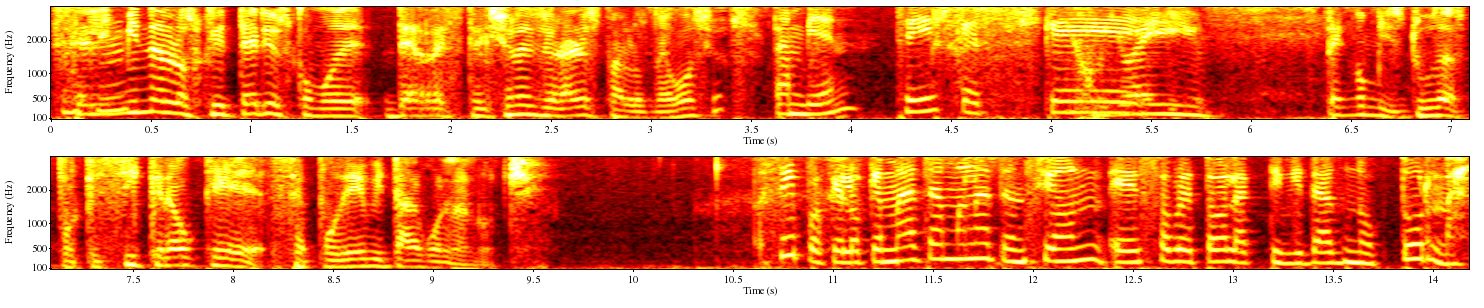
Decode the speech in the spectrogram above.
Se eliminan los criterios como de, de restricciones de horarios para los negocios. También, sí, que, que Yo, yo ahí tengo mis dudas porque sí creo que se podía evitar algo en la noche. Sí, porque lo que más llama la atención es sobre todo la actividad nocturna,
